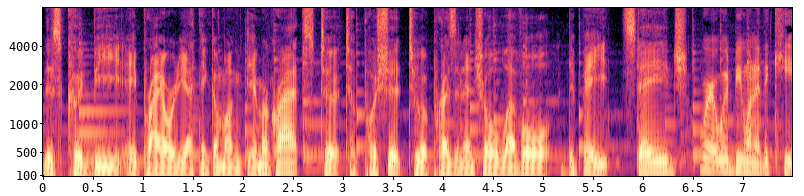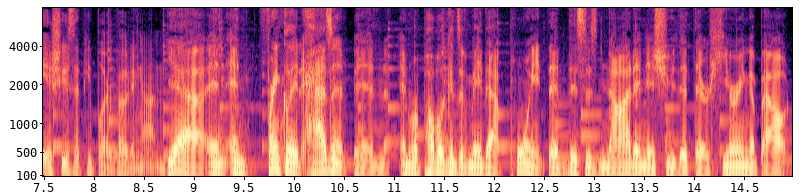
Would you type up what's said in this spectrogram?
this could be a priority, I think, among Democrats to, to push it to a presidential level debate stage. Where it would be one of the key issues that people are voting on. Yeah. And, and frankly, it hasn't been. And Republicans have made that point that this is not an issue that they're hearing about.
